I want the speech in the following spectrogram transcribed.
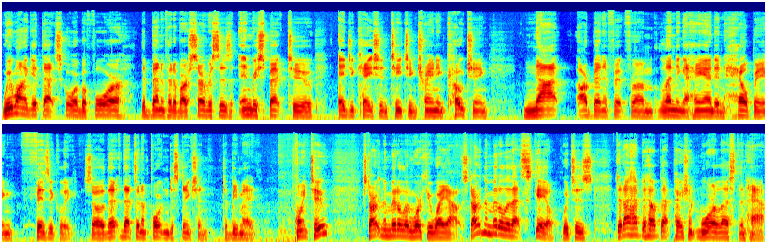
We want to get that score before the benefit of our services in respect to education, teaching, training, coaching, not our benefit from lending a hand and helping physically. So that, that's an important distinction to be made. Point two, start in the middle and work your way out. Start in the middle of that scale, which is did I have to help that patient more or less than half?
